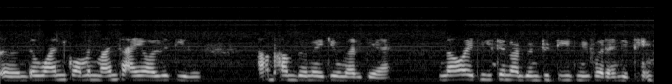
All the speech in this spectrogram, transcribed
Uh, the one common month I always tease. him, अब हम दोनों एक ही उम्र के हैं. Now at least you're not going to tease me for anything.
